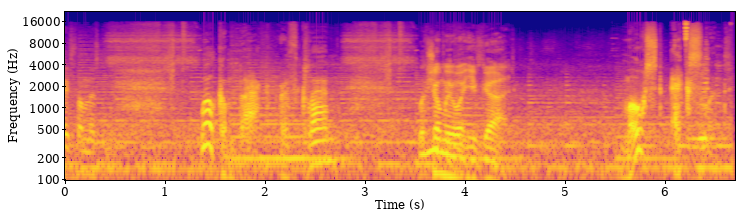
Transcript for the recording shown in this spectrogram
place on this. Welcome back, EarthClan. Will Show you- me what you've got. Most excellent.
